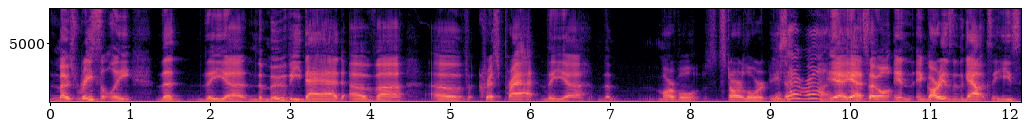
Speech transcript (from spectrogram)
most recently, the the uh, the movie dad of uh, of Chris Pratt, the uh, the Marvel Star Lord. Is that right? Yeah, yeah. So in in Guardians of the Galaxy, he's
